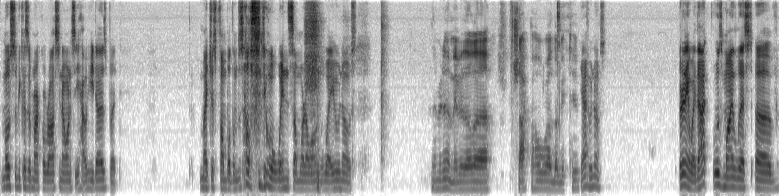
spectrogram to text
mostly because of Marco Rossi, and I want to see how he does, but might just fumble themselves into a win somewhere along the way. Who knows? Never know. Maybe they'll uh, shock the whole world. They'll get two. Yeah, who knows? But anyway, that was my list of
